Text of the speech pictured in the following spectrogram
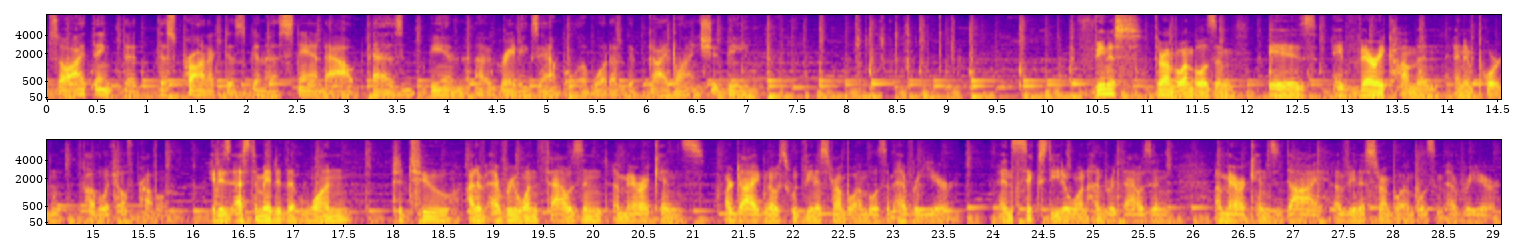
So I think that this product is going to stand out as being a great example of what a good guideline should be. Venous thromboembolism is a very common and important public health problem. It is estimated that one to two out of every 1,000 Americans are diagnosed with venous thromboembolism every year, and 60 to 100,000 Americans die of venous thromboembolism every year.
